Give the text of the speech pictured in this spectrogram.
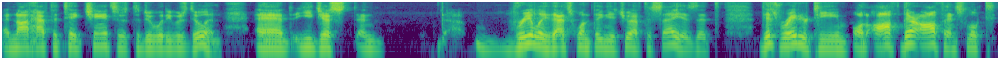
and not have to take chances to do what he was doing. And he just and really that's one thing that you have to say is that this Raider team on off their offense looked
